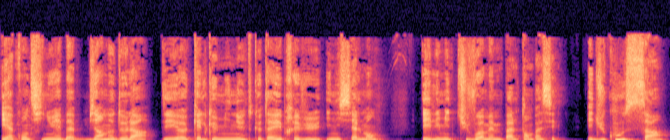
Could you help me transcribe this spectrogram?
et à continuer bah, bien au-delà des euh, quelques minutes que tu avais prévues initialement. Et limite, tu vois même pas le temps passer. Et du coup, ça,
